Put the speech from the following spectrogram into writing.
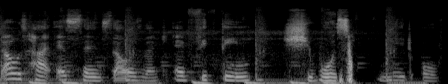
That was her essence. That was like everything she was made of.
